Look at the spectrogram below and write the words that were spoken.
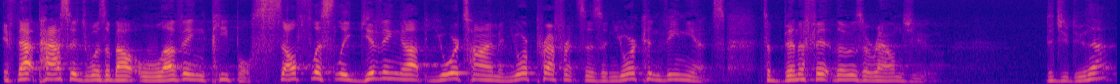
If that passage was about loving people, selflessly giving up your time and your preferences and your convenience to benefit those around you, did you do that?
